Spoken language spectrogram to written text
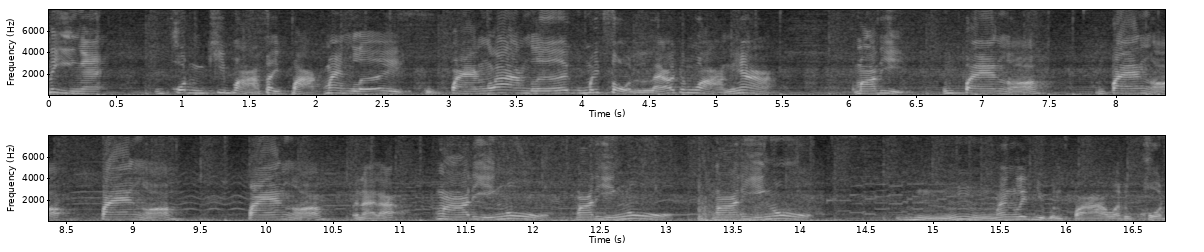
นี่ไงกูพ่นขี้หมาใส่ปากแม่งเลย กูแปลงร่างเลย กูไม่สนแล้วจังหวะเนี้ยมาดิมึงแปลงเหรอมึงแปลงเหรอ แปลงเหรอ แปลงเหรอ ไปไหนละ มาดิโง่ มาดิโง่ มาดิโง่ หืมแม่งเล่นอยู่บนฟ้าว่ะทุกคน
